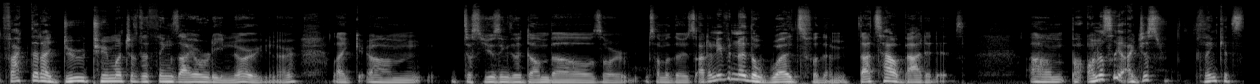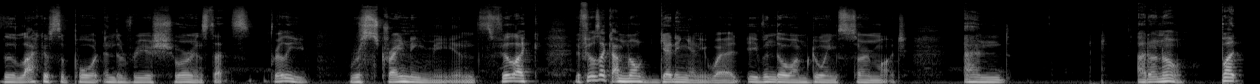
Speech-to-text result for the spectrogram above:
fact that I do too much of the things I already know, you know, like um, just using the dumbbells or some of those. I don't even know the words for them. That's how bad it is. Um, but honestly, I just think it's the lack of support and the reassurance that's really restraining me, and feel like it feels like I'm not getting anywhere, even though I'm doing so much. And I don't know, but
